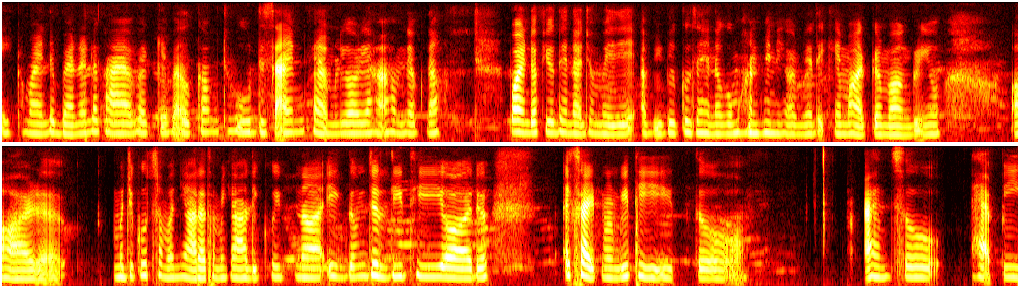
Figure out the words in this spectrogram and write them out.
एक हमारे लिए बैनर लगाया हुआ है कि वेलकम टू डिज़ाइन फैमिली और यहाँ हमने अपना पॉइंट ऑफ़ व्यू देना जो मेरे अभी बिल्कुल जहन को मान में नहीं और मैं देखिए मार्कर मांग रही हूँ। और मुझे कुछ समझ नहीं आ रहा था मैं क्या लिखूँ इतना एकदम जल्दी थी और एक्साइटमेंट भी थी तो I am so happy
